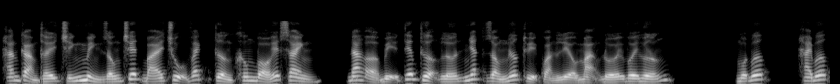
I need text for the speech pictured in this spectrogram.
hắn cảm thấy chính mình giống chết bái trụ vách tường không bò hết xanh, đang ở bị tiếp thượng lớn nhất dòng nước thủy quản liều mạng đối với hướng. Một bước, hai bước,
